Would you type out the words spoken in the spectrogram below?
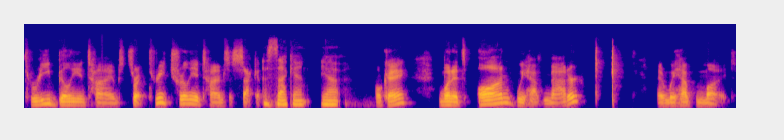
3 billion times, sorry, 3 trillion times a second. A second. Yeah. Okay? When it's on, we have matter and we have mind.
